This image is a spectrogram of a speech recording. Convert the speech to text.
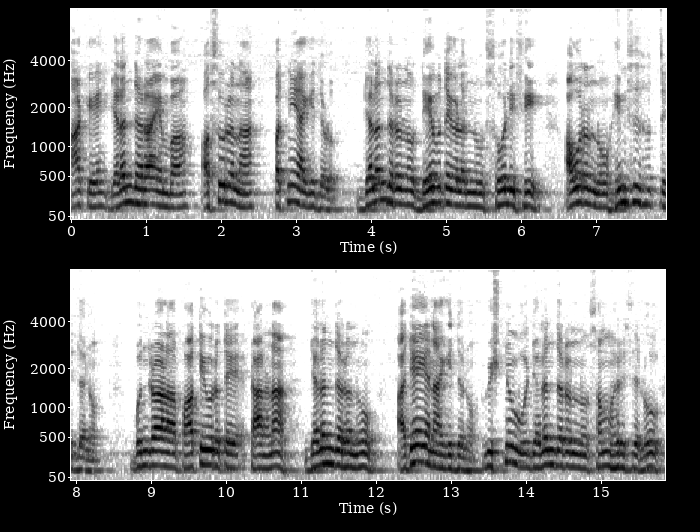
ಆಕೆ ಜಲಂಧರ ಎಂಬ ಅಸುರನ ಪತ್ನಿಯಾಗಿದ್ದಳು. ಜಲಂಧರನು ದೇವತೆಗಳನ್ನು ಸೋಲಿಸಿ ಅವರನ್ನು ಹಿಂಸಿಸುತ್ತಿದ್ದನು. ಬುಂದ್ರಾಳ ಪಾತಿವ್ರತೆ ಕಾರಣ ಜಲಂಧರನು ಅಜೇಯನಾಗಿದ್ದನು. ವಿಷ್ಣುವು ಜಲಂಧರನ್ನು ಸಂಹರಿಸಲು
